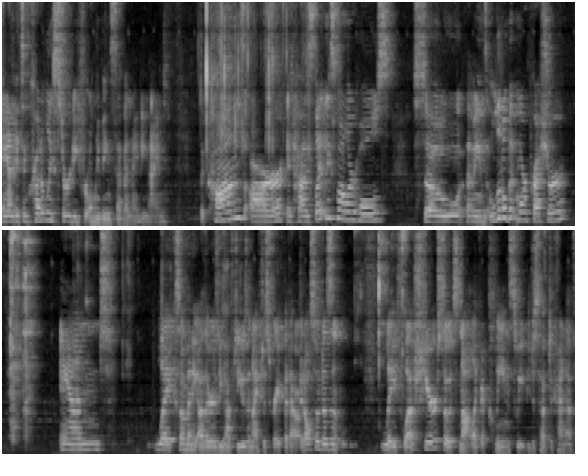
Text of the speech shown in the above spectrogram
and it's incredibly sturdy for only being $7.99. The cons are it has slightly smaller holes, so that means a little bit more pressure, and like so many others, you have to use a knife to scrape it out. It also doesn't lay flush here, so it's not like a clean sweep. You just have to kind of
